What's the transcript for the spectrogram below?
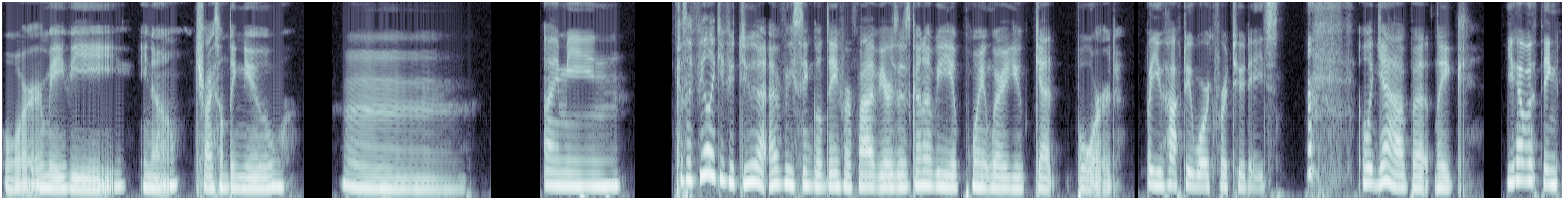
or maybe, you know, try something new? Hmm. I mean, Cuz I feel like if you do that every single day for 5 years there's going to be a point where you get bored. but you have to work for two days. Well, yeah, but like You have a thing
